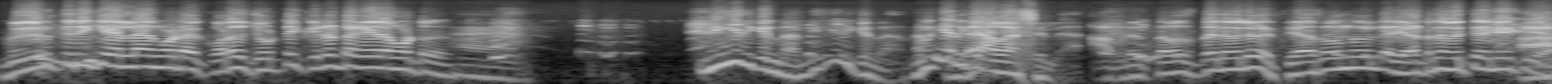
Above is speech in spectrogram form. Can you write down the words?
വീർത്തിരിക്കുക എല്ലാം കൂടെ കുറെ ചൊട്ടി കിടട്ട കയ്യിലങ്ങോട്ട്. നീ ഇരിക്കണ്ട നീ ഇരിക്കണ്ട നിനക്ക് എനിക്ക് അവകാശമില്ല. അവിടുത്തെ അവസ്ഥയിൽ വലിയ വ്യത്യാസമൊന്നുമില്ല. ചേട്ടനെ പറ്റി ആ. അനിയത്തിയാ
